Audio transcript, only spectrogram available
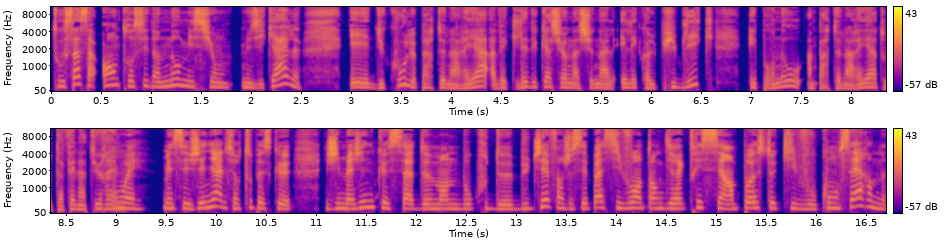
Tout ça, ça entre aussi dans nos missions musicales. Et du coup, le partenariat avec l'éducation nationale et l'école publique est pour nous un partenariat tout à fait naturel. Ouais. Mais c'est génial, surtout parce que j'imagine que ça demande beaucoup de budget. Enfin, je sais pas si vous, en tant que directrice, c'est un poste qui vous concerne.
